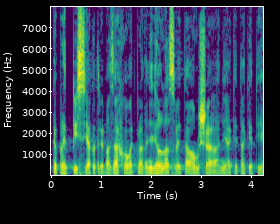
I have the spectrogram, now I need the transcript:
také predpisy, ako treba zachovať, pravda, nedelná sveta, omša a nejaké také tie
